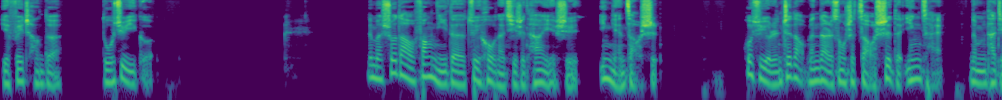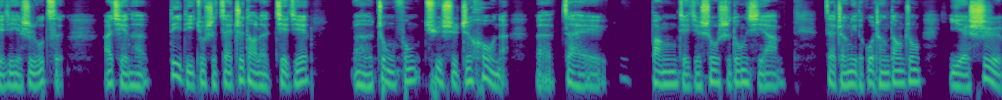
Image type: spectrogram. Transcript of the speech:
也非常的独具一格。那么说到方尼的最后呢，其实他也是英年早逝。或许有人知道门德尔松是早逝的英才，那么他姐姐也是如此。而且呢，弟弟就是在知道了姐姐呃中风去世之后呢，呃，在帮姐姐收拾东西啊，在整理的过程当中，也是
